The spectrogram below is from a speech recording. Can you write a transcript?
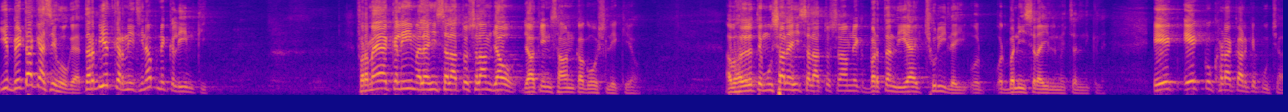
یہ بیٹا کیسے ہو گیا؟ تربیت کرنی تھی نا اپنے کلیم کی۔ فرمایا، کلیم علیہ سلاۃ السلام جاؤ، جا کے انسان کا گوشت لے کے آؤ۔ اب حضرت موسا علیہ سلاۃ السلام نے ایک برتن لیا، ایک چھری لئی اور اور بنی اسرائیل میں چل نکلے۔ ایک ایک کو کھڑا کر کے پوچھا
